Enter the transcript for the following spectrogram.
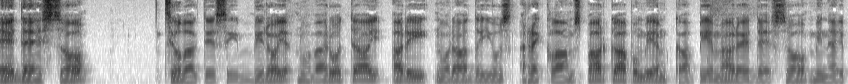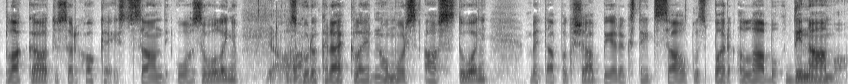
EDSO Cilvēktiesību biroja novērotāji arī norādīja uz reklāmas pārkāpumiem, kā piemēram EDSO minēja plakātus ar hokeistu Sandi Ozoliņu, Jā. uz kura krekla ir numurs 8, bet apakšā pierakstīts sauklis par labu dināmo.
